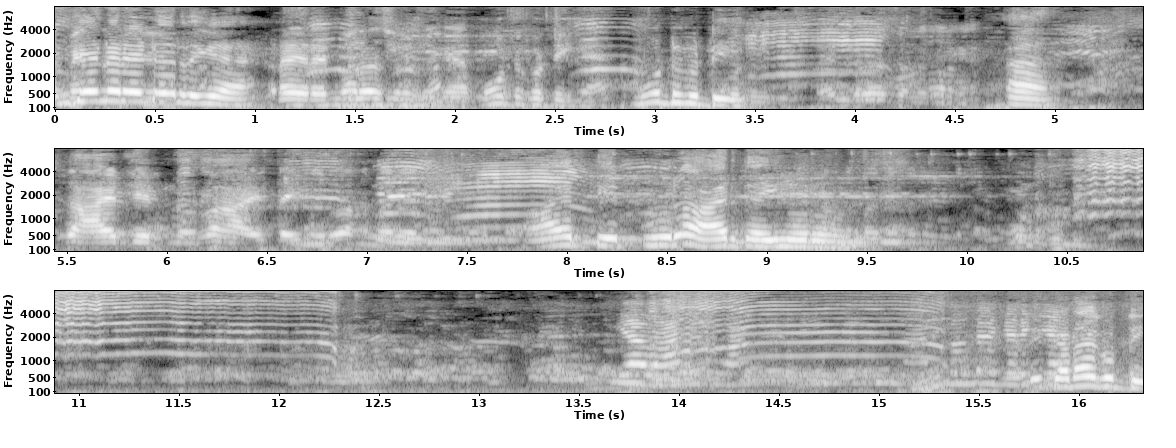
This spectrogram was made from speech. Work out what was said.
இது என்ன ரேட் வருதுங்க? ரெண்டு ரூபா சொல்லுங்க. மூட்டு குட்டிங்க. ஆ. இது ஆயிரத்தி எட்நூறுபா ஆயிரத்தி ஐநூறுபா அந்த மாதிரி வரும். ஆயிரத்தி எட்நூறு ஆயிரத்தி ஐநூறு. குட்டி.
